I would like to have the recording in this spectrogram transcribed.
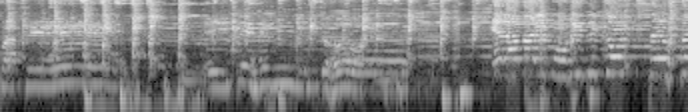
পাতে এই দেহে মুড়িদ হয়েছে এরা ভাই মুড়িদ করতেছে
